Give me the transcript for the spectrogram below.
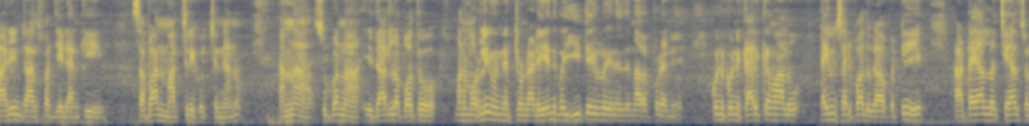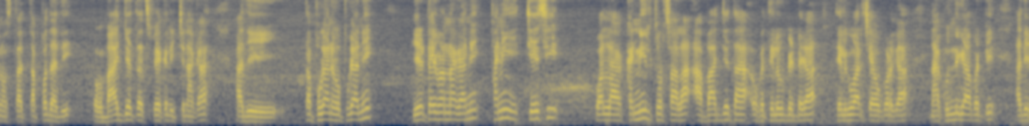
బాడీని ట్రాన్స్ఫర్ చేయడానికి సబాన్ మార్చురీకి వచ్చిన్నాను. అన్న సుబ్బన్న ఈ దారిలో పోతూ మన మురళి ఉన్నట్టున్నాడు. ఏంది పోయి ఈ టైంలో ఎనిమిదిన్నర అప్పుడని కొన్ని కొన్ని కార్యక్రమాలు టైం సరిపోదు కాబట్టి ఆ టయాల్లో చేయాల్సి వస్తుంది తప్పదు అది. ఒక బాధ్యత స్పీకర్ ఇచ్చినాక అది తప్పు కానీ ఒప్పు కానీ ఏ టైం అన్నా కానీ పని చేసి వాళ్ళ కన్నీళ్ళు తుడచాలా. ఆ బాధ్యత ఒక తెలుగు బిడ్డగా తెలుగువారి సేవకుడుగా నాకుంది కాబట్టి అది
